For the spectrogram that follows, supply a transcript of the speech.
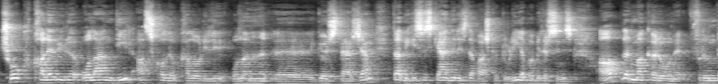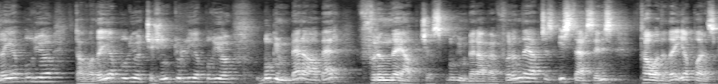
çok kalorili olan değil az kal- kalorili olanı e, göstereceğim. Tabii ki siz kendiniz de başka türlü yapabilirsiniz. Alpler makarone fırında yapılıyor, tavada yapılıyor, çeşit türlü yapılıyor. Bugün beraber fırında yapacağız. Bugün beraber fırında yapacağız. İsterseniz tavada da yaparız.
